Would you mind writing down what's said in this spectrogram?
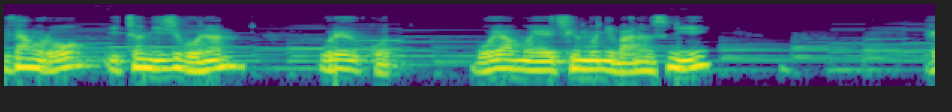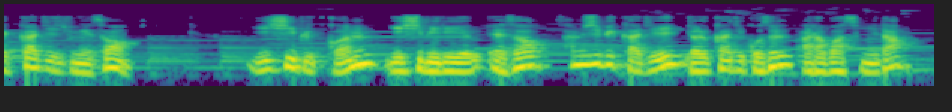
이상으로 2025년 올해의 꽃 모야모의 질문이 많은 순위 100가지 중에서 20위권 21위에서 30위까지 10가지 곳을 알아보았습니다.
